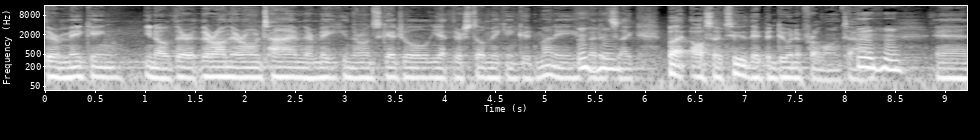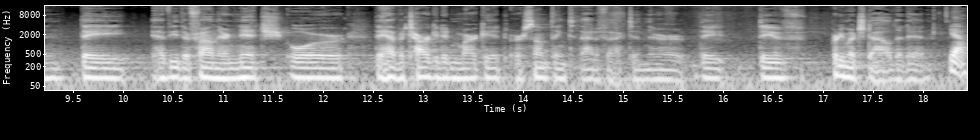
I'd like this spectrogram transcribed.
they're making you know they're they're on their own time. They're making their own schedule. Yet they're still making good money. But it's mm-hmm. like, but also too, they've been doing it for a long time, mm-hmm. and they have either found their niche or they have a targeted market or something to that effect, and they're they they've pretty much dialed it in. Yeah.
